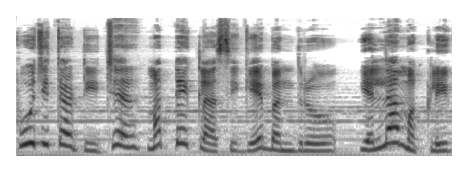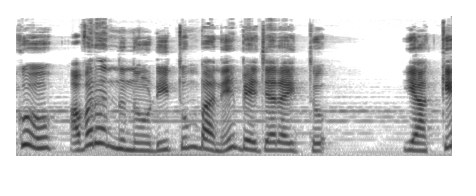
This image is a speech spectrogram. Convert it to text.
ಪೂಜಿತಾ ಟೀಚರ್ ಮತ್ತೆ ಕ್ಲಾಸಿಗೆ ಬಂದ್ರು. ಎಲ್ಲಾ ಮಕ್ಕಳಿಗೂ ಅವರನ್ನು ನೋಡಿ ತುಂಬಾನೇ ಬೇಜಾರಾಯ್ತು. ಯಾಕೆ?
